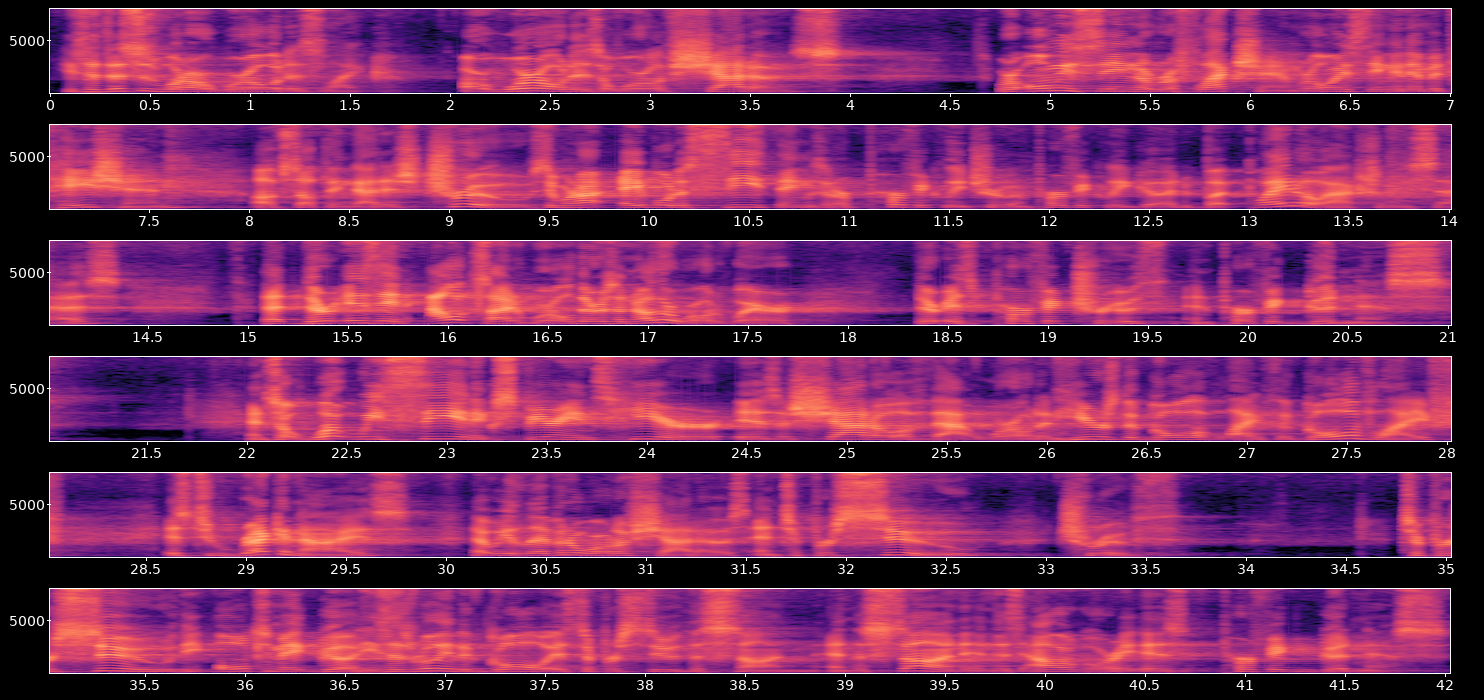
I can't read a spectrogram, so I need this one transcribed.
He says, This is what our world is like. Our world is a world of shadows. We're only seeing a reflection, we're only seeing an imitation of something that is true. So we're not able to see things that are perfectly true and perfectly good. But Plato actually says that there is an outside world, there is another world where there is perfect truth and perfect goodness. And so, what we see and experience here is a shadow of that world. And here's the goal of life the goal of life is to recognize that we live in a world of shadows and to pursue truth, to pursue the ultimate good. He says, really, the goal is to pursue the sun. And the sun in this allegory is perfect goodness,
